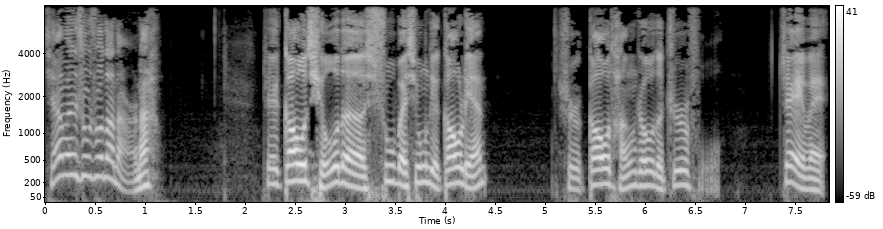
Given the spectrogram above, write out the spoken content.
前文书说到哪儿呢？这高俅的叔伯兄弟高廉，是高唐州的知府。这位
